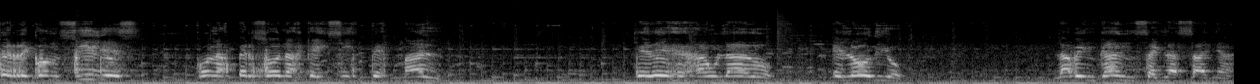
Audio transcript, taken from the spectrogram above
te reconcilies con las personas que hiciste mal, que dejes a un lado el odio, la venganza y la hazaña.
